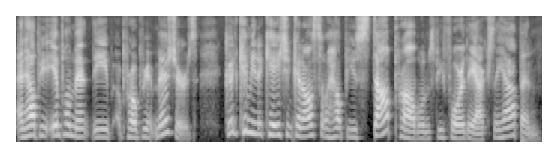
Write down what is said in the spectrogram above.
and help you implement the appropriate measures. Good communication can also help you stop problems before they actually happen.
